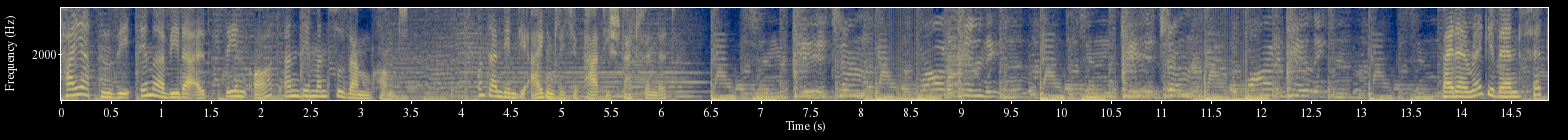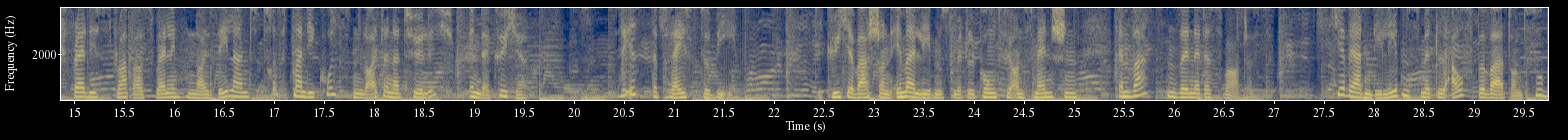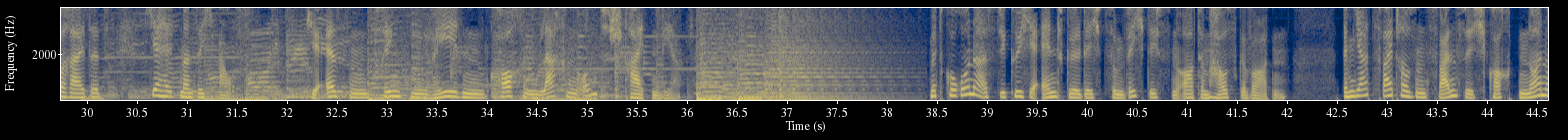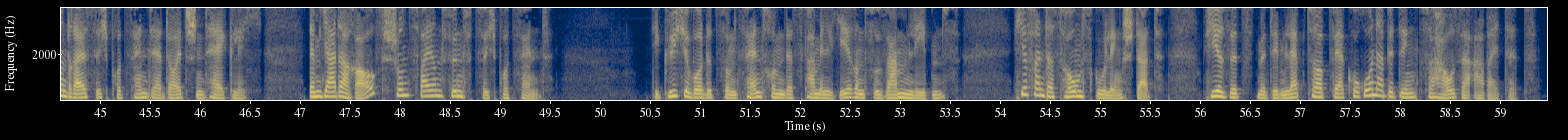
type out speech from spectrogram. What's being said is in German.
feierten sie immer wieder als den Ort, an dem man zusammenkommt und an dem die eigentliche Party stattfindet. Bei der Reggae-Band Fat Freddy Strub aus Wellington, Neuseeland, trifft man die coolsten Leute natürlich in der Küche. Sie ist the place to be. Die Küche war schon immer Lebensmittelpunkt für uns Menschen, im wahrsten Sinne des Wortes. Hier werden die Lebensmittel aufbewahrt und zubereitet. Hier hält man sich auf. Hier essen, trinken, reden, kochen, lachen und streiten wir. Mit Corona ist die Küche endgültig zum wichtigsten Ort im Haus geworden. Im Jahr 2020 kochten 39 Prozent der Deutschen täglich. Im Jahr darauf schon 52 Prozent. Die Küche wurde zum Zentrum des familiären Zusammenlebens. Hier fand das Homeschooling statt. Hier sitzt mit dem Laptop, wer Corona-bedingt zu Hause arbeitet.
